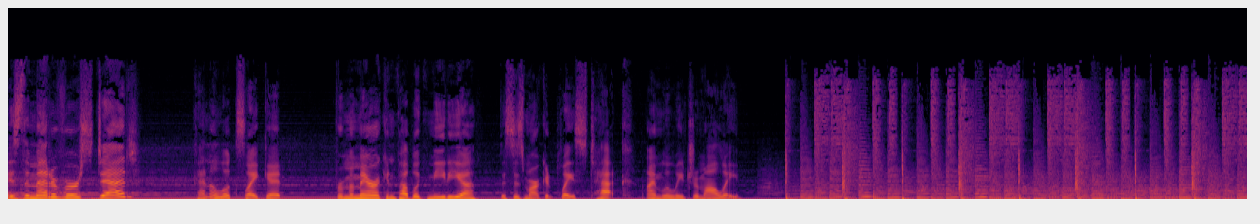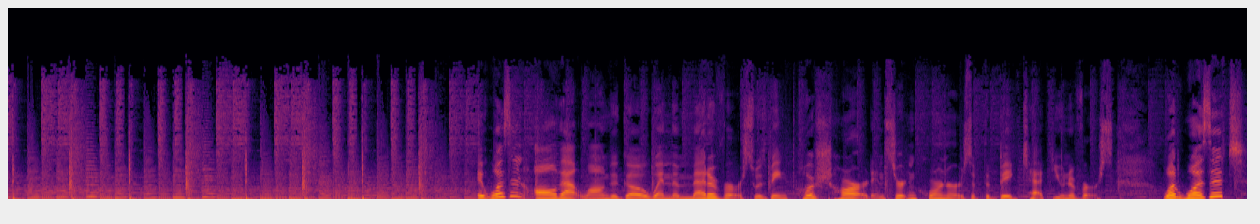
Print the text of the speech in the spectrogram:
Is the metaverse dead? Kind of looks like it. From American Public Media, this is Marketplace Tech. I'm Lily Jamali. It wasn't all that long ago when the metaverse was being pushed hard in certain corners of the big tech universe. What was it?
